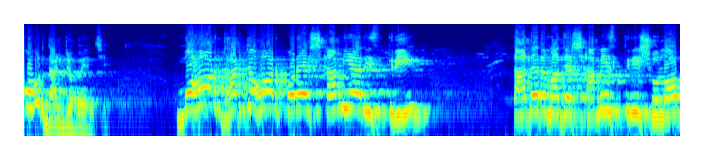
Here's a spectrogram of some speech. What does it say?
মোহর ধার্য হয়েছে। মোহর ধার্য হওয়ার পরে স্বামী আর স্ত্রী, তাদের মাঝে স্বামী স্ত্রী সুলভ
